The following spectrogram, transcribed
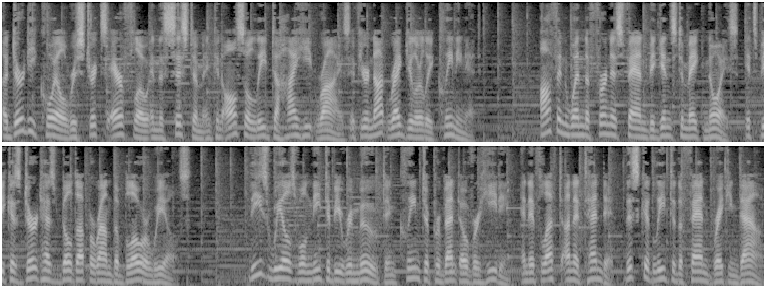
A dirty coil restricts airflow in the system and can also lead to high heat rise if you're not regularly cleaning it. Often when the furnace fan begins to make noise, it's because dirt has built up around the blower wheels. These wheels will need to be removed and cleaned to prevent overheating, and if left unattended, this could lead to the fan breaking down.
